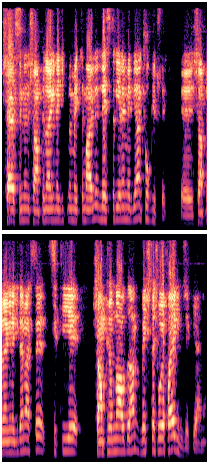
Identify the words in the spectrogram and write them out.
Chelsea'nin Şampiyonlar Ligi'ne gitmeme ihtimali Leicester yenemediği an çok yüksek. E, Şampiyonlar Ligi'ne gidemezse City'ye şampiyonluğu aldığı an Beşiktaş UEFA'ya gidecek yani.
